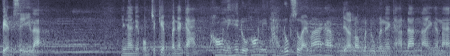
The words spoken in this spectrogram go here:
เปลี่ยนสีละยังไงเดี๋ยวผมจะเก็บบรรยากาศห้องนี้ให้ดูห้องนี้ถ่ายรูปสวยมากครับ เดี๋ยวเรามาดูบรรยากาศด้านในกันนะ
